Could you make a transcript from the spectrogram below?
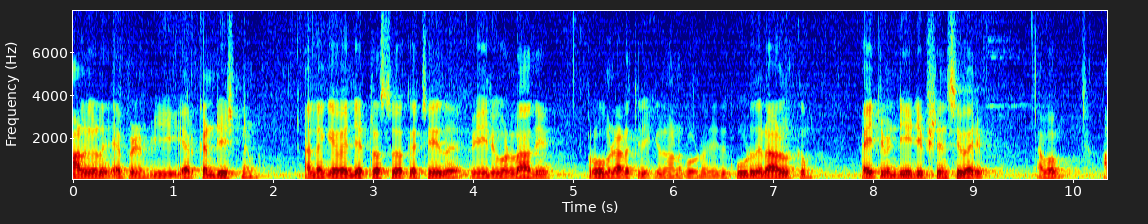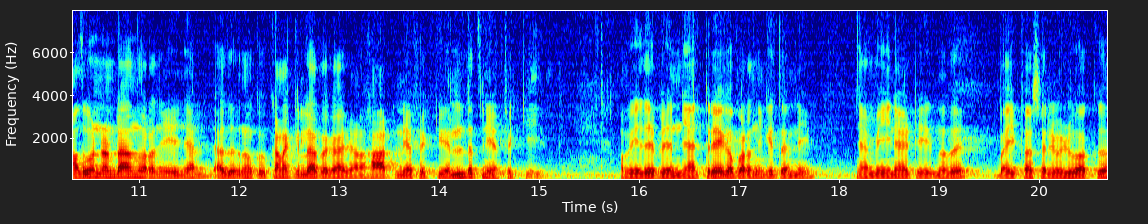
ആളുകൾ എപ്പോഴും ഈ എയർ കണ്ടീഷനും അല്ലെങ്കിൽ വലിയ ഡ്രസ്സും ഒക്കെ ചെയ്ത് വെയിൽ കൊള്ളാതെ റൂമിൽ അടച്ചിരിക്കുന്നതാണ് കൂടുതൽ. ഇത് കൂടുതൽ ആൾക്കും വൈറ്റമിൻ ഡി ഡെഫിഷ്യൻസി വരും. അപ്പം അതുകൊണ്ടുണ്ടാകുന്ന പറഞ്ഞു കഴിഞ്ഞാൽ അത് നമുക്ക് കണക്കില്ലാത്ത കാര്യമാണ്. ഹാർട്ടിനെ എഫക്റ്റ് ചെയ്യും എല്ലാത്തിനെയും എഫക്റ്റ് ചെയ്യും. അപ്പോൾ ഇത് ഞാൻ ഇത്രയൊക്കെ പറഞ്ഞെങ്കിൽ തന്നെ ഞാൻ മെയിനായിട്ട് ചെയ്യുന്നത് ബൈപ്പാസ് സർജറി ഒഴിവാക്കുക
